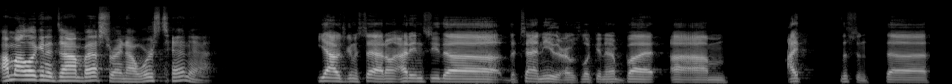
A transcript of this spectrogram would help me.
I'm not looking at Don Best right now. Where's 10 at? Yeah, I was gonna say I don't I didn't see the the 10 either. I was looking at but um I listen, the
